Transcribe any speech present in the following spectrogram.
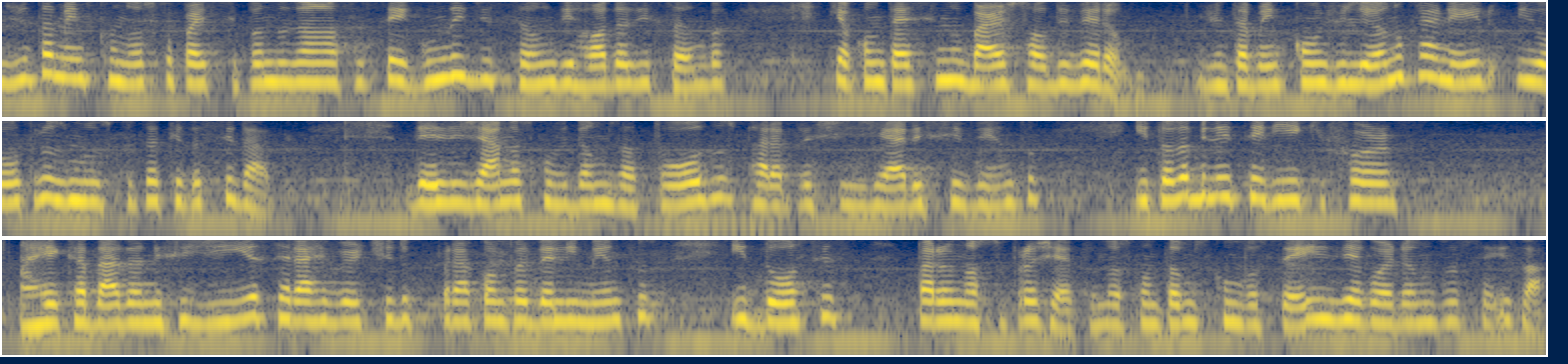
juntamente conosco participando da nossa segunda edição de Roda de Samba, que acontece no Bar Sol de Verão, juntamente com Juliano Carneiro e outros músicos aqui da cidade. Desde já nós convidamos a todos para prestigiar esse evento e toda a bilheteria que for arrecadada nesse dia será revertido para a compra de alimentos e doces para o nosso projeto. Nós contamos com vocês e aguardamos vocês lá.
